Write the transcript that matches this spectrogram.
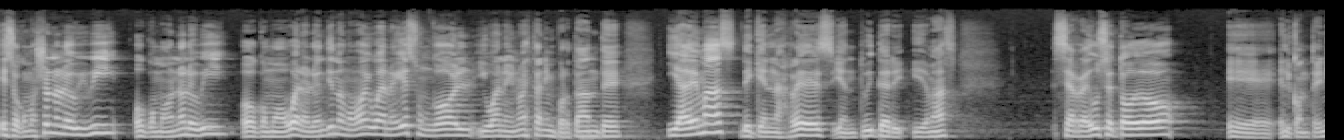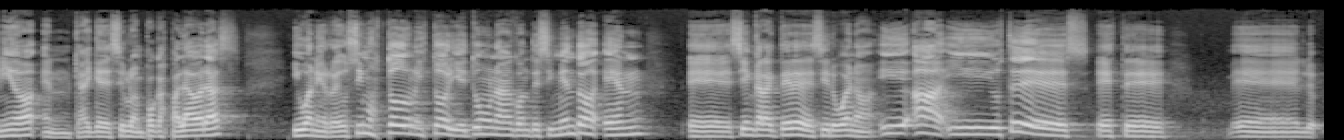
eso, como yo no lo viví, o como no lo vi, o como, bueno, lo entiendo como, "Ay, bueno, y es un gol, y bueno, y no es tan importante. Y además de que en las redes y en Twitter y, y demás se reduce todo eh, el contenido en que hay que decirlo en pocas palabras. Y bueno, y reducimos toda una historia y todo un acontecimiento en eh, 100 caracteres, decir, bueno, y, ah, y ustedes, este, eh,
